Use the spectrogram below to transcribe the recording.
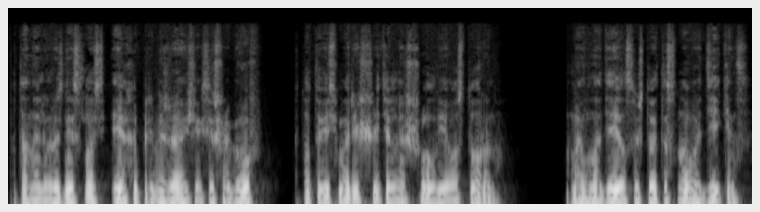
По тоннелю разнеслось эхо приближающихся шагов. Кто-то весьма решительно шел в его сторону. Мел надеялся, что это снова Диккенс.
